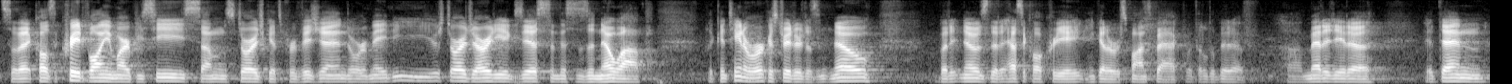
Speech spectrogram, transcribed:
so that calls the create volume RPC, some storage gets provisioned, or maybe your storage already exists and this is a no-op. The container orchestrator doesn't know, but it knows that it has to call create, and you get a response back with a little bit of uh, metadata. It then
